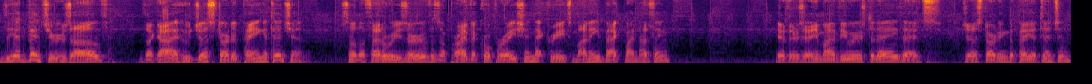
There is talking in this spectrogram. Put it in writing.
The Adventures of the guy who just started paying attention. So the Federal Reserve is a private corporation that creates money backed by nothing? If there's any of my viewers today that's just starting to pay attention,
